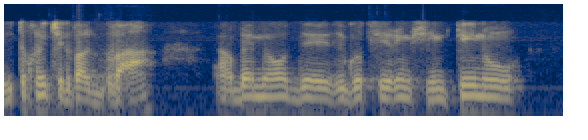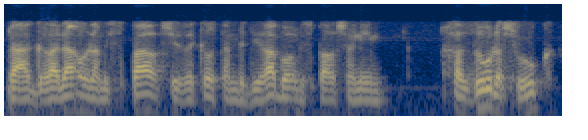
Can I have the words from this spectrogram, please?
היא תוכנית שכבר גבוהה. הרבה מאוד אה, זוגות צעירים שהמתינו להגרלה או למספר שיזכה אותם בדירה בעוד מספר שנים, חזרו לשוק.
